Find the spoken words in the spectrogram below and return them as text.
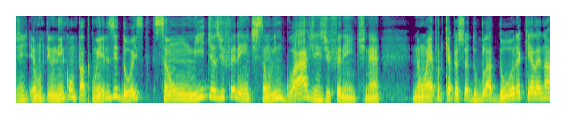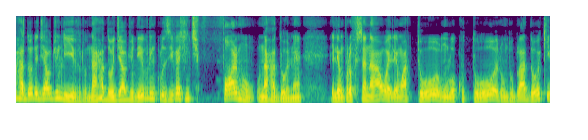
gente, eu não tenho nem contato com eles e dois, são mídias diferentes, são linguagens diferentes, né? Não é porque a pessoa é dubladora que ela é narradora de audiolivro. Narrador de audiolivro, inclusive, a gente forma o narrador, né? Ele é um profissional, ele é um ator, um locutor, um dublador que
